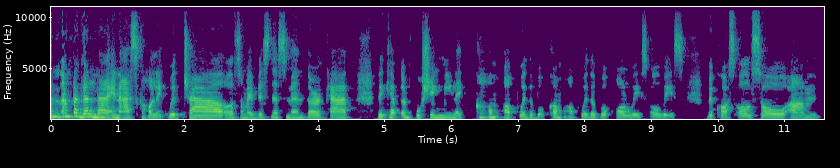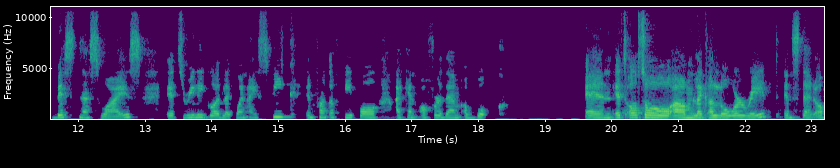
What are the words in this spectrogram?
ang, ang tagal na ina-ask ako like with Chal, also my business mentor, Kat, they kept on pushing me like come up with a book, come up with a book, always, always. Because also um, business-wise, it's really good. Like when I speak in front of people, I can offer them a book. And it's also um, like a lower rate instead of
